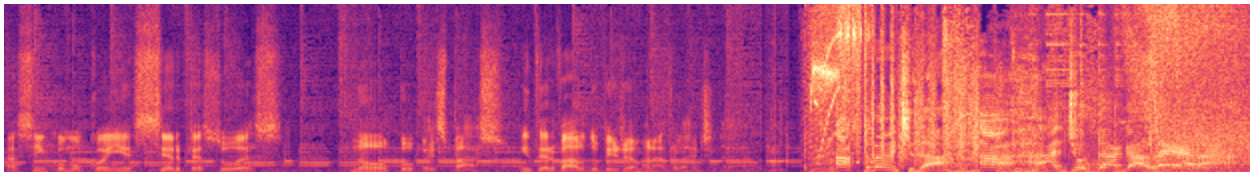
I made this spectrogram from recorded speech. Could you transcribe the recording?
assim como conhecer pessoas, não ocupa espaço. Intervalo do pijama na Atlântida. Atlântida, a rádio da galera.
